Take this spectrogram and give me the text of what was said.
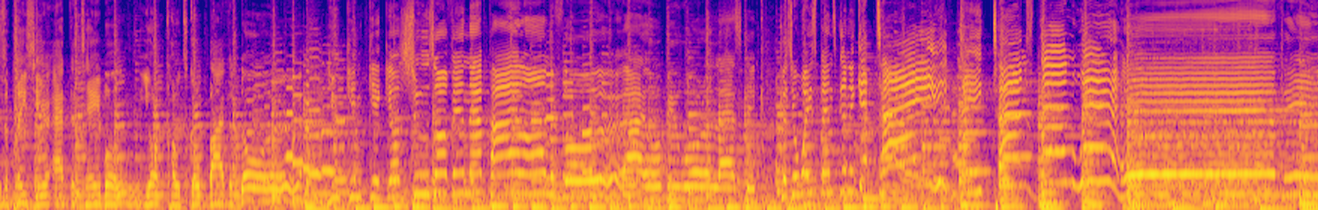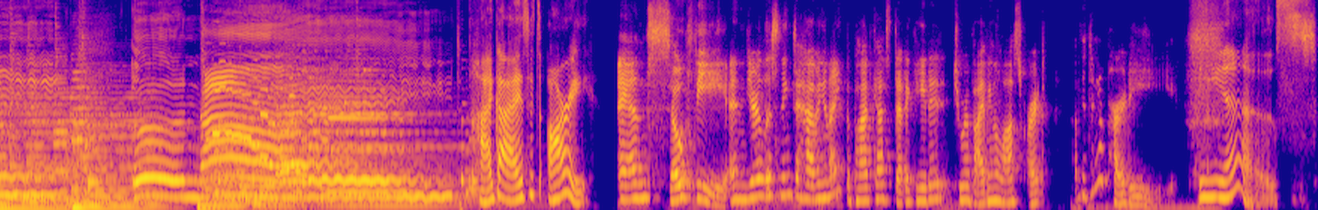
There's a place here at the table. Your coats go by the door. You can kick your shoes off in that pile on the floor. I hope you wore elastic, cause your waistband's gonna get tight. Take time's done, we're having a night. Hi, guys. It's Ari. And Sophie. And you're listening to Having a Night, the podcast dedicated to reviving the lost art of the dinner party. Yes.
